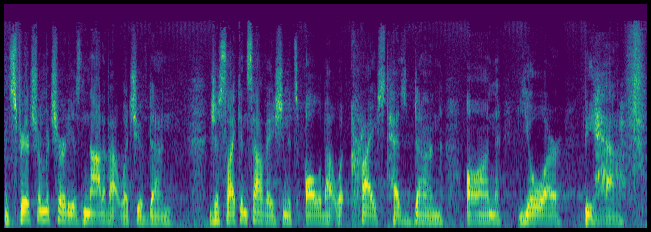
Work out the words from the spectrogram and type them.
And spiritual maturity is not about what you have done. Just like in salvation, it's all about what Christ has done on your behalf.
